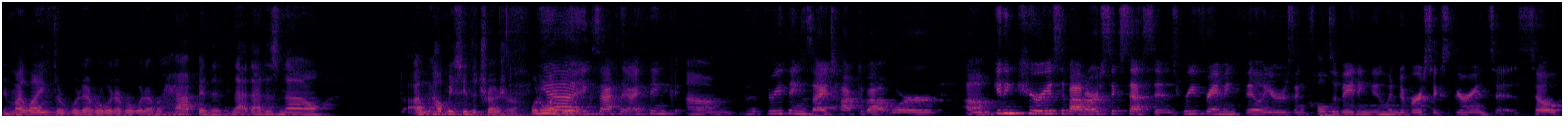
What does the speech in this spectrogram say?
in my life or whatever, whatever, whatever mm-hmm. happened, and that that is now uh, help me see the treasure. What do yeah, I do? exactly. I think um, the three things I talked about were um, getting curious about our successes, reframing failures, and cultivating new and diverse experiences. So,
